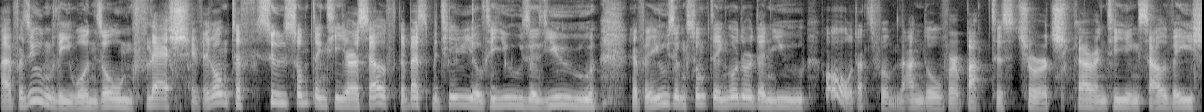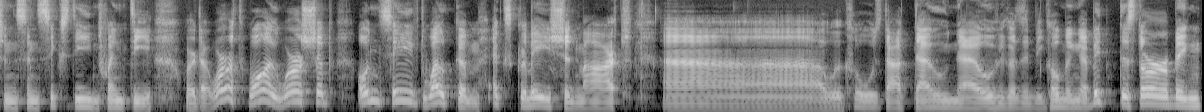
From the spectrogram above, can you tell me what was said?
Uh, presumably one's own flesh. If you're going to do something to yourself, the best material to use is you. If you're using something other than you, oh, that's from Landover Baptist Church, guaranteeing salvation since 1620, where the worthwhile worship, unsaved welcome, exclamation mark. Uh, we'll close that down now because it's becoming a bit disturbing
